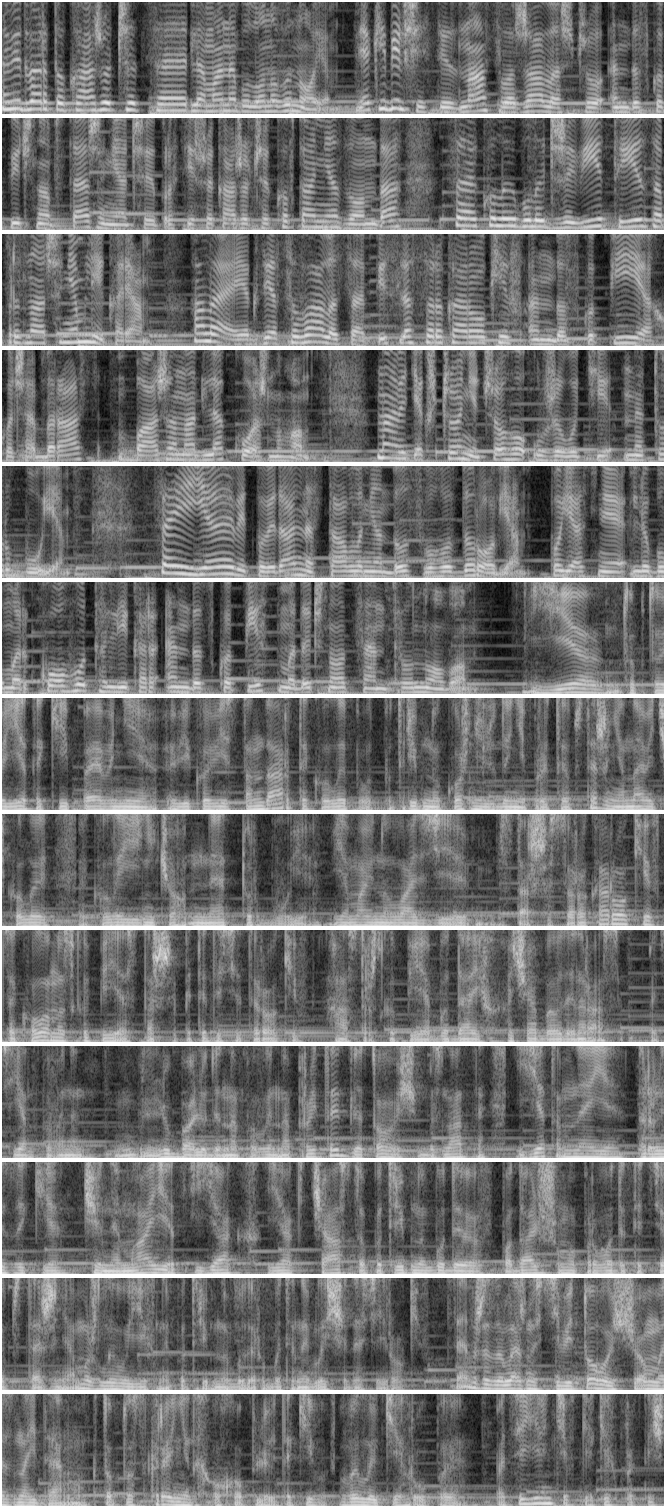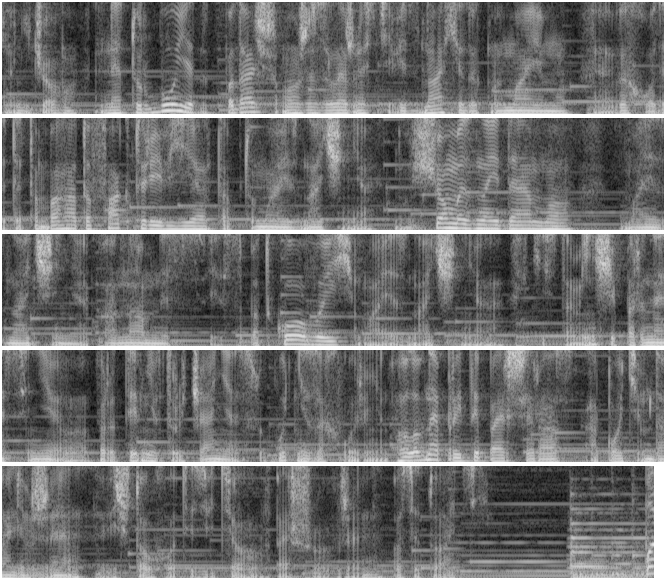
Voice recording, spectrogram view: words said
Відверто кажучи, це для мене було новиною. Як і більшість із нас вважала, що ендоскопічне обстеження, чи простіше кажучи, ковтання зонда це коли болить живіт і за призначенням лікаря. Але як з'ясувалося, після 40 років ендоскопія, хоча б раз, бажана для кожного, навіть якщо нічого у животі не турбує. Це і є відповідальне ставлення до свого здоров'я, пояснює Любомир Когут, лікар-ендоскопіст медичного центру Ново. Є, тобто є такі певні вікові стандарти, коли от потрібно кожній людині пройти обстеження, навіть коли, коли її нічого не турбує. Я маю на увазі старше 40 років, це колоноскопія, старше 50 років, гастроскопія, бодай хоча б один раз. Пацієнт повинен, люба людина повинна пройти для того, щоб знати, є там в неї ризики чи немає, як, як часто потрібно буде в подальшому проводити ці обстеження. Можливо, їх не потрібно буде робити найближчі 10 років. Це вже в залежності від того, що ми знайдемо. Тобто скринінг охоплює такі великі групи пацієнтів, яких практично нічого не турбує. В подальшому, вже в залежності від знахідок, ми маємо е, виходити. Там багато факторів є, тобто має значення, ну, що ми знайдемо. Має значення анамнез спадковий, має значення якісь там інші перенесені оперативні втручання, супутні захворювання. Головне прийти перший раз, а потім далі вже відштовхуватись від цього першого вже по ситуації.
